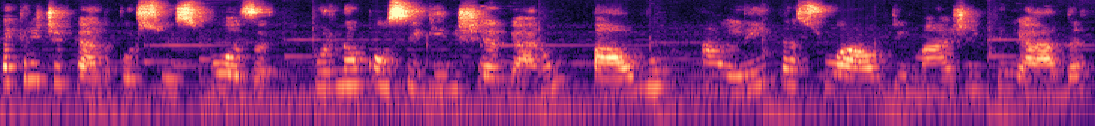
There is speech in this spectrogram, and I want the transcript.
é criticado por sua esposa por não conseguir enxergar um palmo além da sua autoimagem criada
